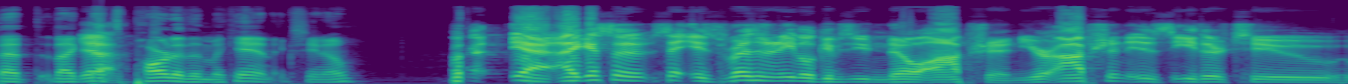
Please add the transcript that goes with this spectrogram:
That like Yeah. that's part of the mechanics, you know. But yeah, I guess I say is Resident Evil gives you no option. Your option is either to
